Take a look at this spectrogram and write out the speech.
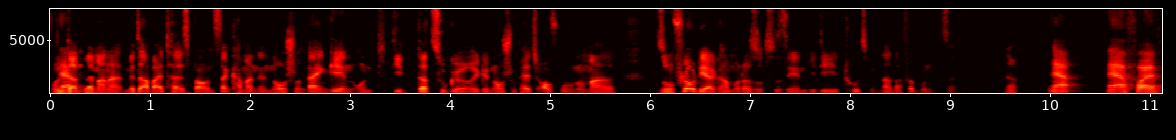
Und ja. dann, wenn man Mitarbeiter ist bei uns, dann kann man in Notion reingehen und die dazugehörige Notion-Page aufrufen, um mal so ein Flow-Diagramm oder so zu sehen, wie die Tools miteinander verbunden sind. Ja, ja, ja voll.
